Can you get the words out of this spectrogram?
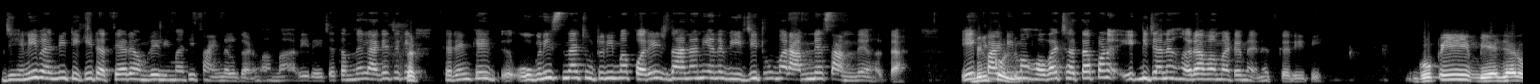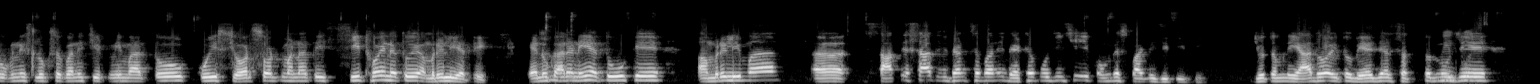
જેનીબેનની ટિકિટ અત્યારે અમરેલીમાંથી ફાઇનલ ગણવામાં આવી રહી છે. તમને લાગે છે કે કારણ કે ઓગણીસ ના ચૂંટણીમાં પરેશ ધાનાની અને વીરજી ઠુમર આમને સામને હતા. એક પાર્ટીમાં હોવા છતાં પણ એકબીજાને હરાવવા માટે મહેનત કરી હતી. ગોપી બે હજાર ઓગણીસ લોકસભાની ચૂંટણીમાં તો કોઈ શોર્ટ શોર્ટમાં નથી સીટ હોય ને તો એ અમરેલી હતી. એનું કારણ એ હતું કે અમરેલીમાં સાતે સાત વિધાનસભાની બેઠકો જે છે એ કોંગ્રેસ પાર્ટી જીતી હતી. જો તમને યાદ હોય તો બે હજાર સત્તરનું જે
